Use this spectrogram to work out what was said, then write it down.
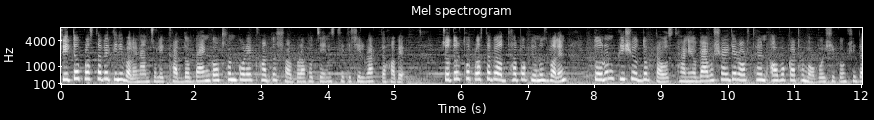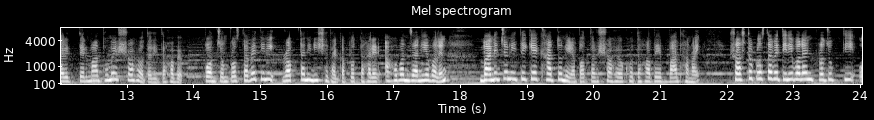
তৃতীয় প্রস্তাবে তিনি বলেন, আঞ্চলিক খাদ্য ব্যাংক গঠন করে খাদ্য সরবরাহ চেন স্থিতিশীল রাখতে হবে। চতুর্থ প্রস্তাবে অধ্যাপক ইউনুস বলেন, তরুণ কৃষি উদ্যোক্তা ও স্থানীয় ব্যবসায়ীদের অর্থায়ন অবকাঠামো বৈশ্বিক অংশীদারিত্বের মাধ্যমে সহায়তা দিতে হবে। পঞ্চম প্রস্তাবে তিনি রপ্তানি নিষেধাজ্ঞা প্রত্যাহারের আহ্বান জানিয়ে বলেন, বাণিজ্য নীতিকে খাদ্য নিরাপত্তার সহায়ক হতে হবে বাধা নয়। ষষ্ঠ প্রস্তাবে তিনি বলেন, প্রযুক্তি ও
